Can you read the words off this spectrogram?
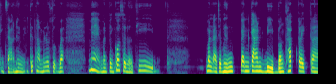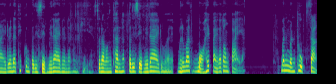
อีกสารหนึ่งที่ทำให้รู้สึกว่าแม่มันเป็นข้อเสนอที่มันอาจจะเป็นเป็นการบีบบังคับไกลๆด้วยนะที่คุณปฏิเสธไม่ได้ด้วยนะบางทีสำหรับบางท่านปฏิเสธไม่ได้ด้วย เหมือนว่าบอกให้ไปก็ต้องไปอะ มันเหมือนถูกสั่ง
